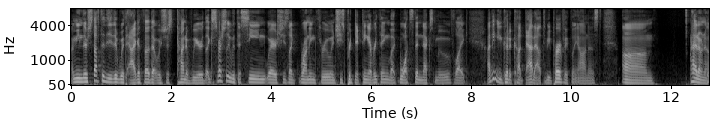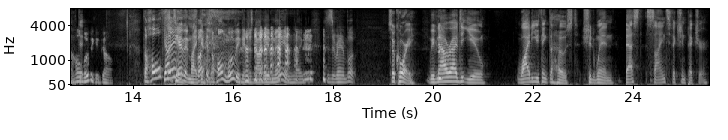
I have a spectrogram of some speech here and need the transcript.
I mean, there's stuff that they did with Agatha that was just kind of weird, like especially with the scene where she's like running through and she's predicting everything, like what's the next move. Like I think you could have cut that out, to be perfectly honest. Um, I don't know. The whole movie could go. The whole God thing. damn it, Micah. Fuck it, the whole movie could just not be a made, like because it ran a book. So Corey, we've now arrived at you. Why do you think the host should win Best Science Fiction Picture,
